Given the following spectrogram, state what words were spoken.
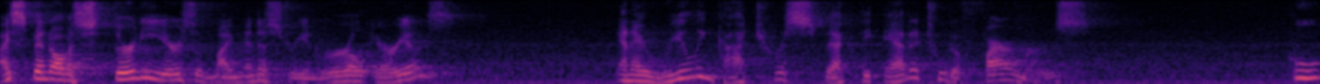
I spent almost 30 years of my ministry in rural areas, and I really got to respect the attitude of farmers who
